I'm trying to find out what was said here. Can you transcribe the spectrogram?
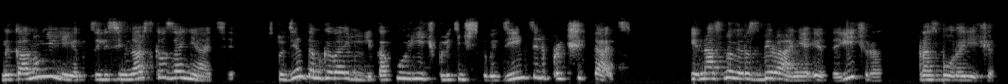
Накануне лекции или семинарского занятия Студентам говорили, какую речь политического деятеля прочитать. И на основе разбирания этой речи, разбора речи,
